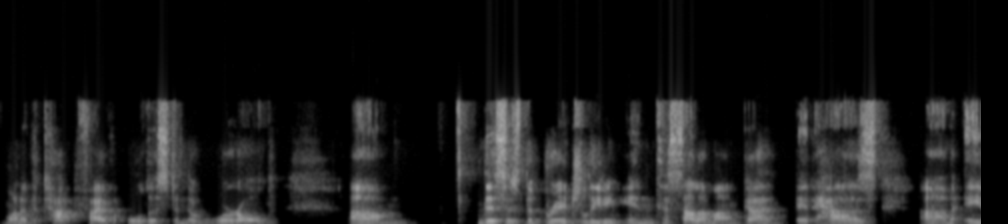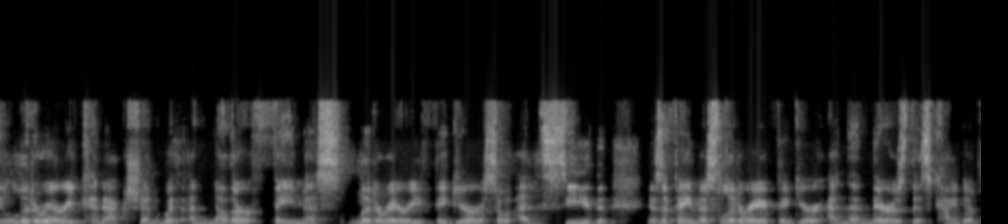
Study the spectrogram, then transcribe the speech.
one of the top five oldest in the world. Um, this is the bridge leading into Salamanca. It has um, a literary connection with another famous literary figure. So El Cid is a famous literary figure. And then there's this kind of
